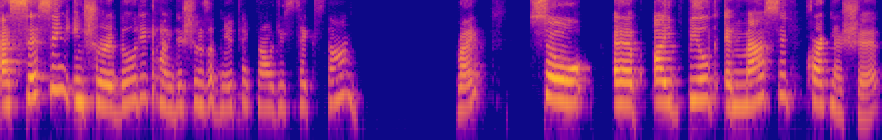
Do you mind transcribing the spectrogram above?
Assessing insurability conditions of new technologies takes time, right? So uh, I built a massive partnership,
